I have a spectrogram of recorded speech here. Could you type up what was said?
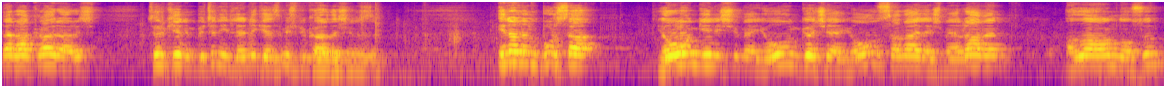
Ben Hakkari hariç Türkiye'nin bütün illerini gezmiş bir kardeşinizim. İnanın Bursa yoğun gelişime, yoğun göçe, yoğun sanayileşmeye rağmen Allah'a hamdolsun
